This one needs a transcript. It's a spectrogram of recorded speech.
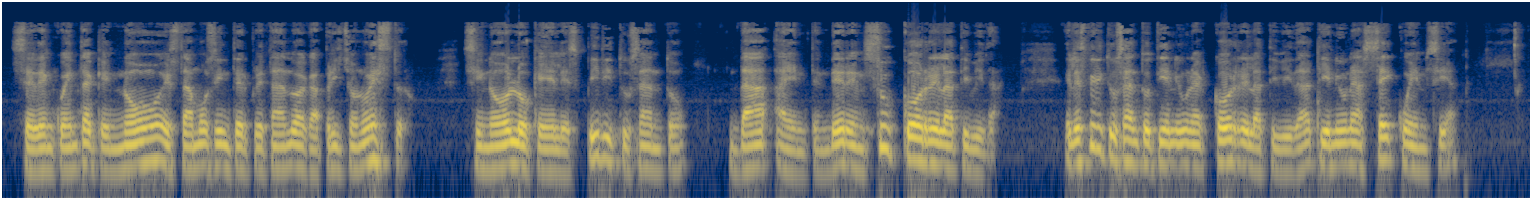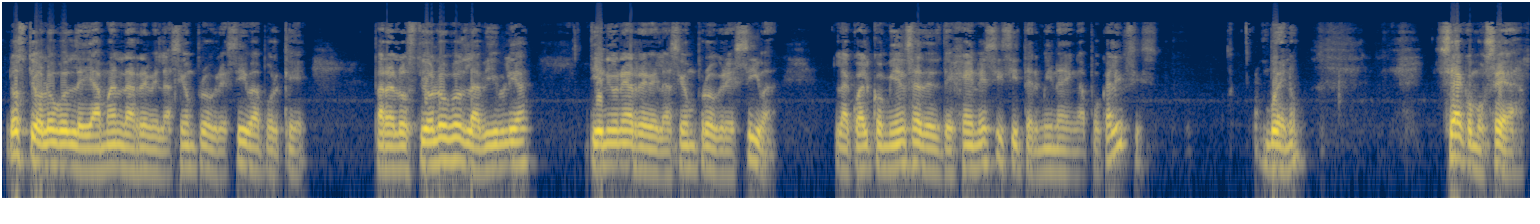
se den cuenta que no estamos interpretando a capricho nuestro, sino lo que el Espíritu Santo da a entender en su correlatividad. El Espíritu Santo tiene una correlatividad, tiene una secuencia. Los teólogos le llaman la revelación progresiva porque para los teólogos la Biblia tiene una revelación progresiva, la cual comienza desde Génesis y termina en Apocalipsis. Bueno, sea como sea,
